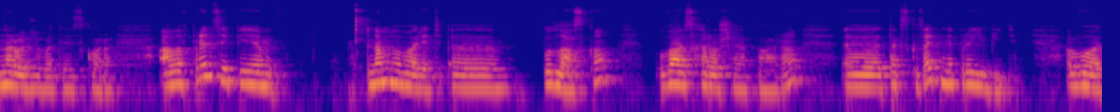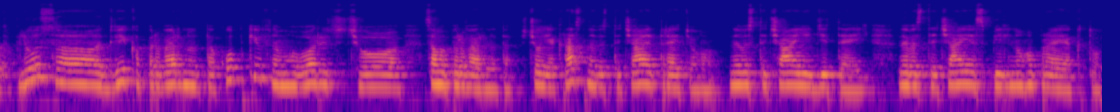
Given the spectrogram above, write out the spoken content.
народжувати скоро. Але в принципі, нам говорять, е, будь ласка, у вас хороша пара, е, так сказати, не проїбіть. Вот. Плюс двійка перевернута кубків нам говорить, що саме перевернута, що якраз не вистачає третього, не вистачає дітей, не вистачає спільного проєкту,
